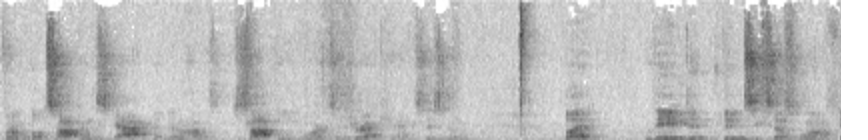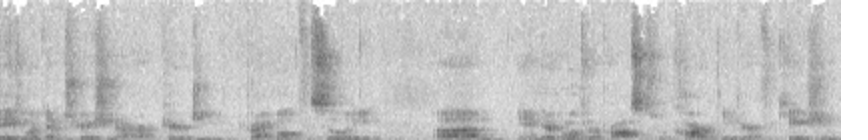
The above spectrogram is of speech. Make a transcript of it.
quote-unquote sock in the stack. They don't have a sock anymore. It's a direct connect system. But they've been successful on a phase one demonstration at our Pier G dry bulk facility. Um, and they're going through a process with CARB to get verification.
